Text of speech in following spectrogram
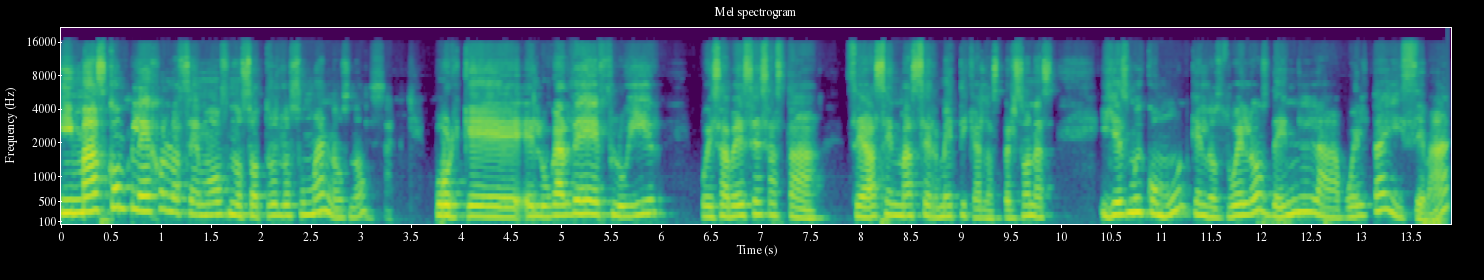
Y más complejo lo hacemos nosotros los humanos, ¿no? Exacto porque en lugar de fluir, pues a veces hasta se hacen más herméticas las personas. Y es muy común que en los duelos den la vuelta y se van.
